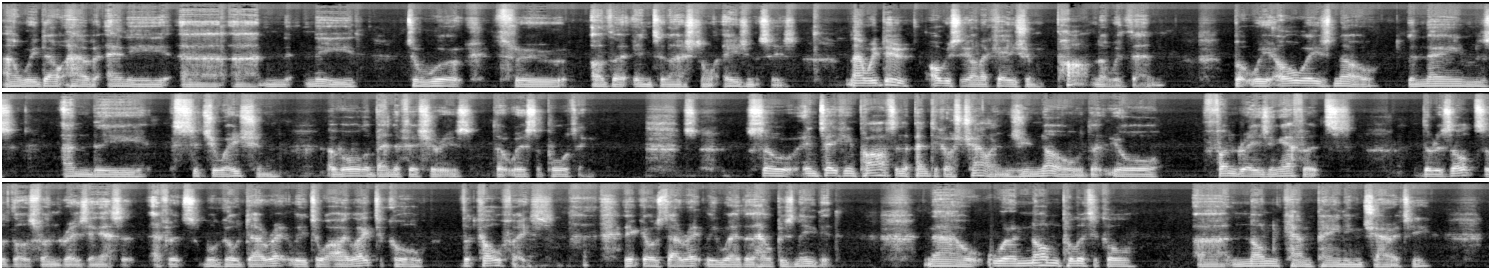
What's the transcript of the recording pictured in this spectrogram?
and we don't have any uh, uh, need to work through other international agencies. Now, we do obviously on occasion partner with them, but we always know the names and the situation of all the beneficiaries that we're supporting. So, in taking part in the Pentecost Challenge, you know that your fundraising efforts, the results of those fundraising efforts, will go directly to what I like to call the coalface. it goes directly where the help is needed. Now, we're a non political, uh, non campaigning charity.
